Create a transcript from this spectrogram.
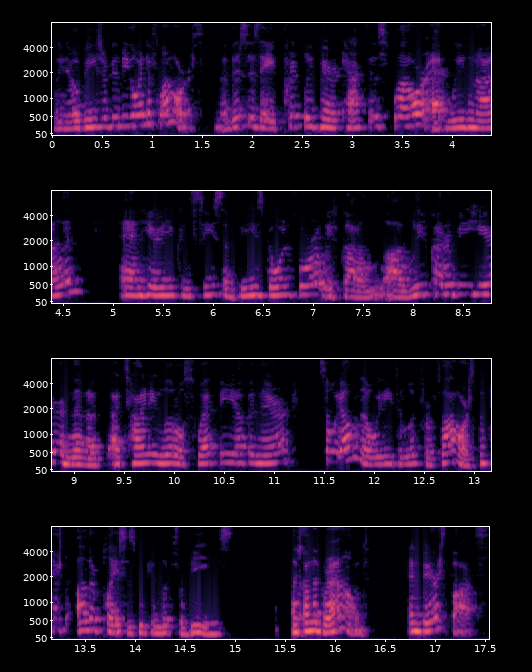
We know bees are going to be going to flowers. Now, this is a prickly pear cactus flower at Weedon Island. And here you can see some bees going for it. We've got a, a leafcutter bee here and then a, a tiny little sweat bee up in there. So we all know we need to look for flowers, but there's other places we can look for bees, like on the ground and bare spots.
